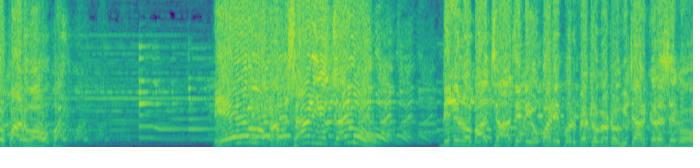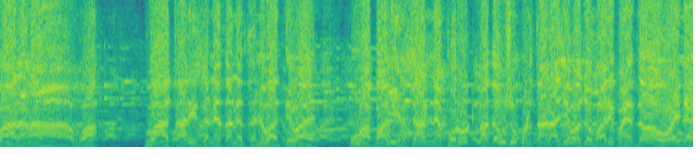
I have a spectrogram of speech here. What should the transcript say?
માથા પાડવા હો ભાઈ. એવો ઘમસાણી યુદ્ધ દિલ્હીનો બાદશાહ હાથીની ઉપાડી પર બેઠો બેઠો વિચાર કરે છે કે, વાહ રાણા, વાહ વાહ, તારી જનેતાને ધન્યવાદ દેવાય. હું આ બાવીસ હજાર ને રોટલા દઉં છું, પણ તારા જેવા જો મારી પાસે દ હોય ને,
